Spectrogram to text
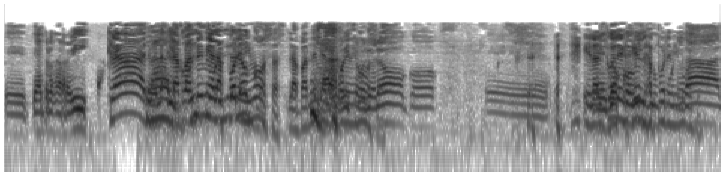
eh, teatros de revista. Claro, Claro, la, pandemia las pone mimosas. La pandemia las pone mimosas. loco. eh, El eh, alcohol dos en gel las pone mimosas.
